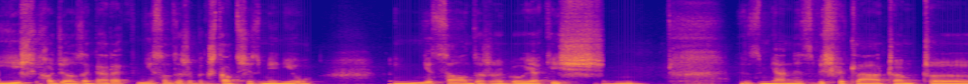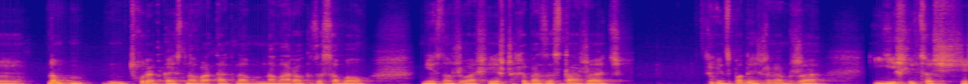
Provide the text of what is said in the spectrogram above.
Jeśli chodzi o zegarek, nie sądzę, żeby kształt się zmienił. Nie sądzę, żeby były jakieś mm, zmiany z wyświetlaczem, czy no, czwóreczka jest nowa, tak? No, no ma rok ze sobą. Nie zdążyła się jeszcze chyba zestarzeć. Więc podejrzewam, że jeśli coś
